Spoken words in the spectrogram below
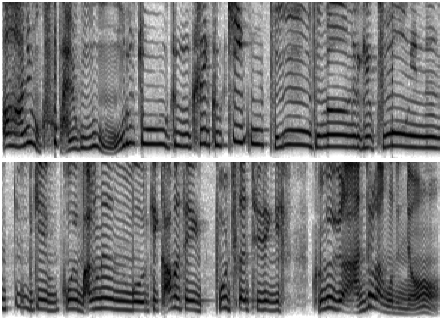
아 아니요 그거 말고 오른쪽 그 크랭크 끼고 봉 보면 이렇게 구멍 있는 이렇게 거기 막는 뭐 이렇게 까만색 볼트 같이 생긴 그게 안 들어가거든요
